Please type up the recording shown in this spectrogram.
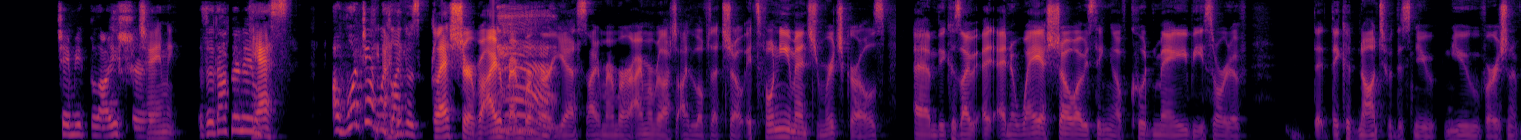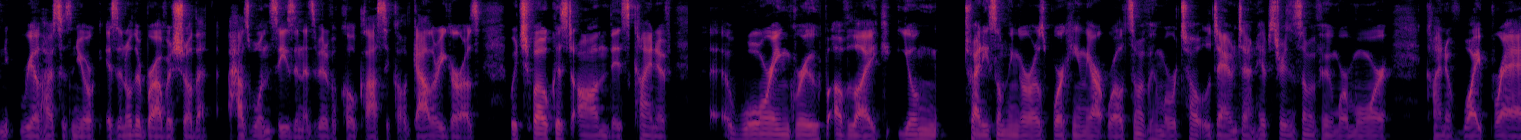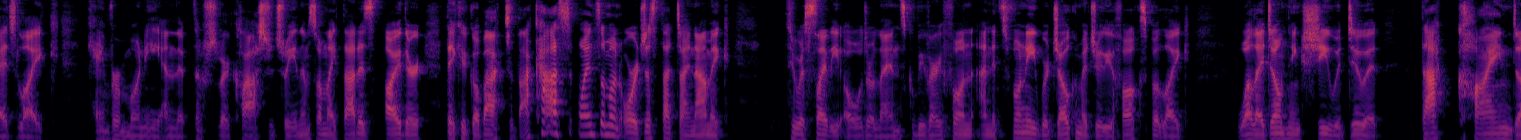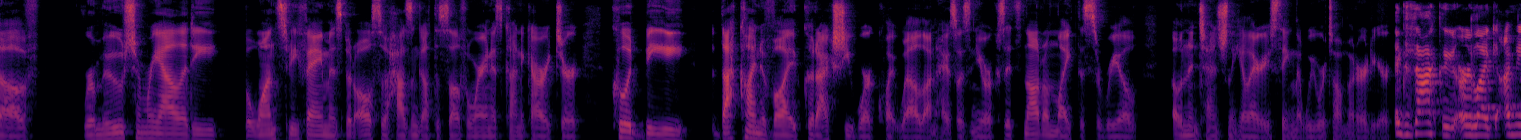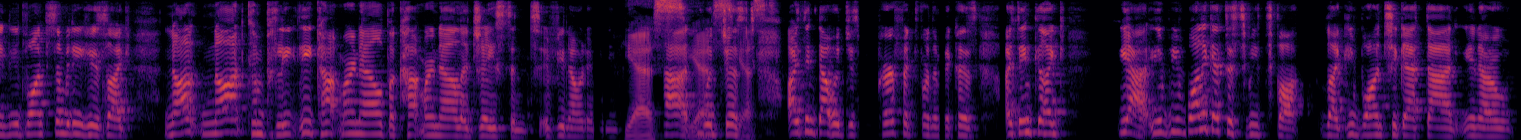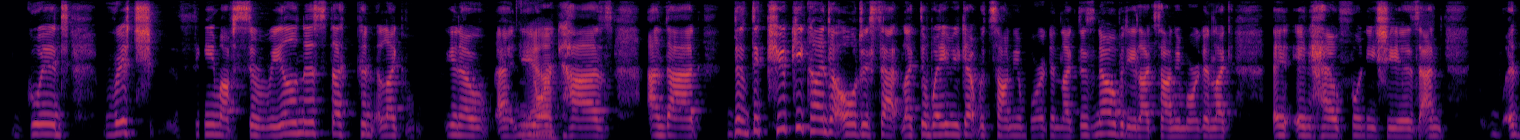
jamie Gleicher jamie is it that her name yes I wonder. I like, think it was Glesher, but I yeah. remember her. Yes, I remember her. I remember that. I love that show. It's funny you mentioned Rich Girls, um, because I, in a way, a show I was thinking of could maybe sort of that they could nod to this new new version of Real Houses New York is another Bravo show that has one season. It's a bit of a cult classic called Gallery Girls, which focused on this kind of uh, warring group of like young 20 something girls working in the art world, some of whom were total downtown hipsters and some of whom were more kind of white bread, like came for money and the, the sort of clash between them. So I'm like, that is either they could go back to that cast to find someone or just that dynamic through a slightly older lens could be very fun. And it's funny, we're joking about Julia Fox, but like, while I don't think she would do it, that kind of removes from reality, but wants to be famous, but also hasn't got the self awareness kind of character could be that kind of vibe could actually work quite well on Housewives of New York because it's not unlike the surreal unintentionally hilarious thing that we were talking about earlier. Exactly. Or like, I mean, you'd want somebody who's like not not completely Cat Marnell, but Cat Marnell adjacent, if you know what I mean. Yes. That yes, would just yes. I think that would just be perfect for them because I think like yeah, you, you want to get the sweet spot. Like you want to get that, you know, good, rich theme of surrealness that can like you know uh, New yeah. York has, and that the the kooky kind of older set, like the way we get with Sonja Morgan, like there's nobody like Sonja Morgan, like in, in how funny she is, and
